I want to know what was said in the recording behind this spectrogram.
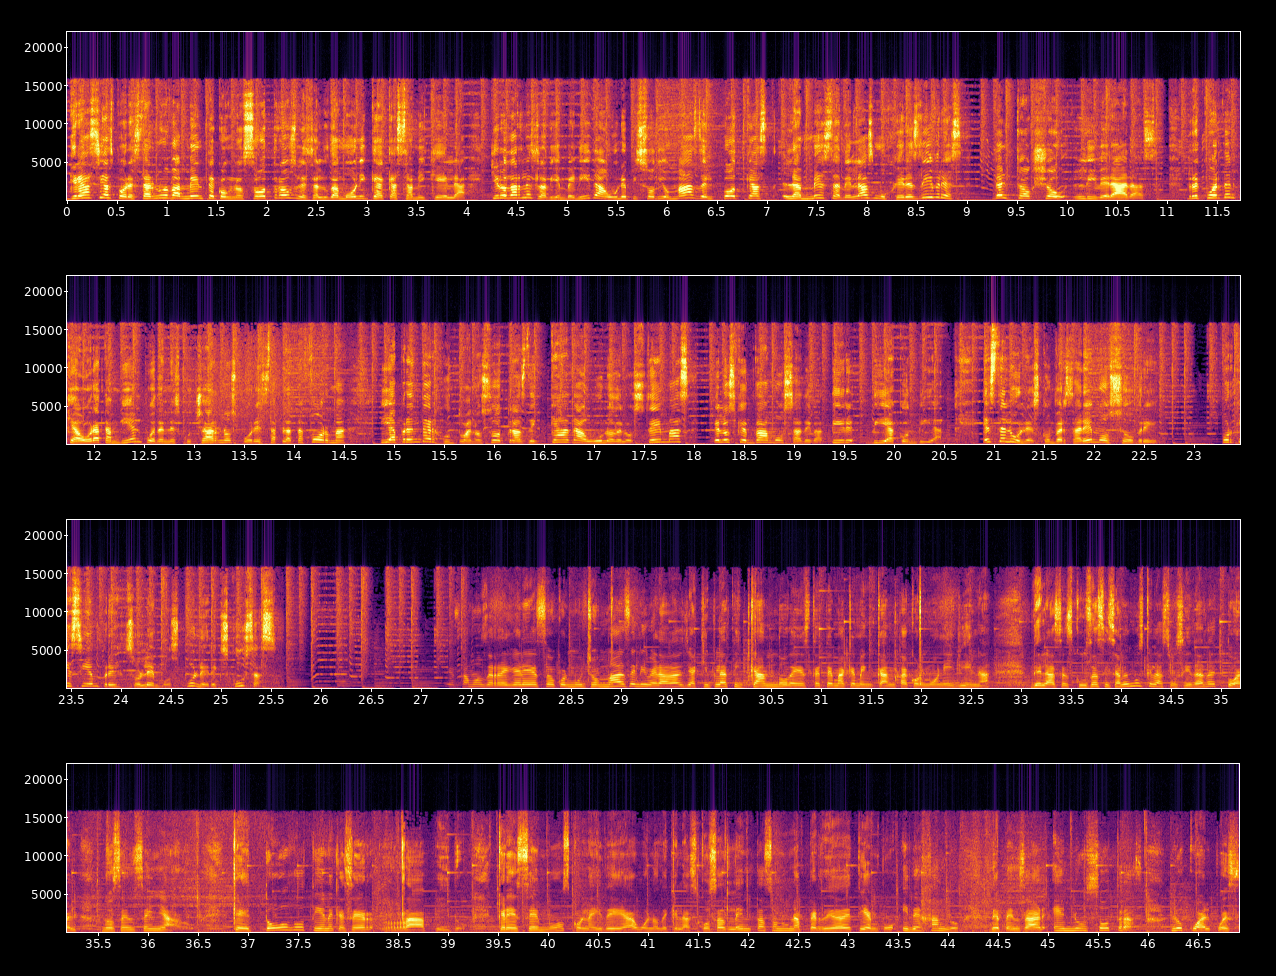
Gracias por estar nuevamente con nosotros. Les saluda Mónica Casamiquela. Quiero darles la bienvenida a un episodio más del podcast La Mesa de las Mujeres Libres del talk show Liberadas. Recuerden que ahora también pueden escucharnos por esta plataforma y aprender junto a nosotras de cada uno de los temas de los que vamos a debatir día con día. Este lunes conversaremos sobre por qué siempre solemos poner excusas. Estamos de regreso con mucho más de Liberadas y aquí platicando de este tema que me encanta con Moni y Gina, de las excusas. Y sabemos que la sociedad actual nos ha enseñado que todo tiene que ser rápido. Crecemos con la idea, bueno, de que las cosas lentas son una pérdida de tiempo y dejando de pensar en nosotras, lo cual pues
